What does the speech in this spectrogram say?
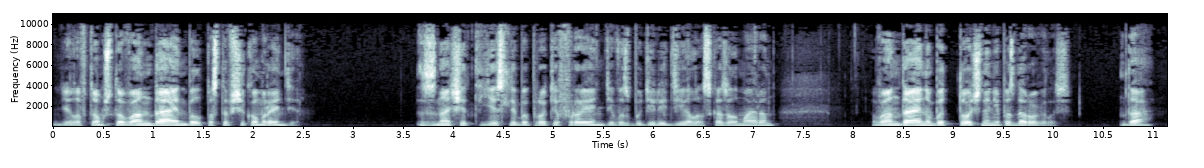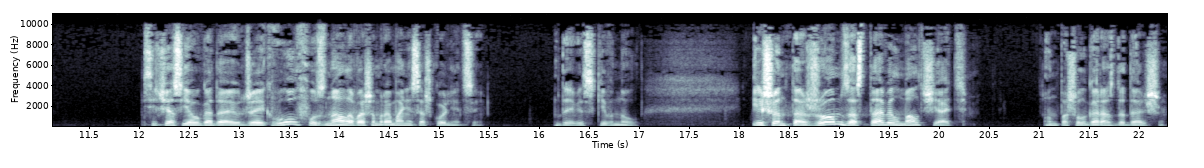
Дело в том, что Ван Дайн был поставщиком Рэнди. Значит, если бы против Рэнди возбудили дело, — сказал Майрон, — Ван Дайну бы точно не поздоровилось. Да. Сейчас я угадаю. Джейк Вулф узнал о вашем романе со школьницей. Дэвис кивнул. И шантажом заставил молчать. Он пошел гораздо дальше.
